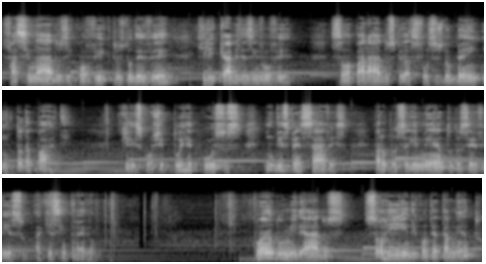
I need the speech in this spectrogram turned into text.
Fascinados e convictos do dever que lhe cabe desenvolver, são amparados pelas forças do bem em toda parte, o que lhes constitui recursos indispensáveis para o prosseguimento do serviço a que se entregam. Quando humilhados, sorriem de contentamento,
